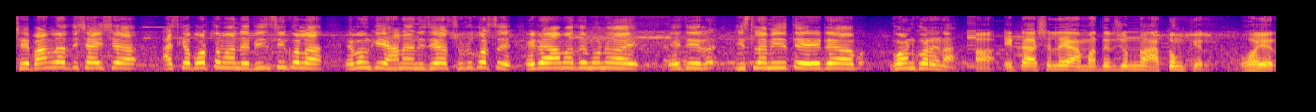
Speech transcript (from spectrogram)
সে বাংলাদেশে এসে আজকে বর্তমানে বিশৃঙ্খলা এবং কি হানাহানি যে শুরু করছে এটা আমাদের মনে হয় এই যে ইসলামীতে এটা গ্রহণ করে না। এটা আসলে আমাদের জন্য আতঙ্কের ভয়ের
